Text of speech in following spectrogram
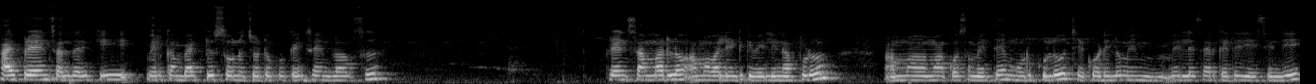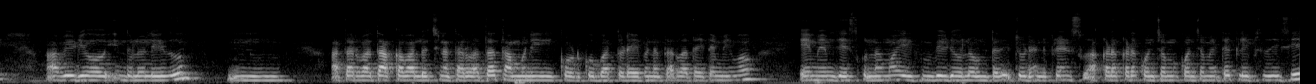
హాయ్ ఫ్రెండ్స్ అందరికీ welcome back to Sonu Chotu cookings and బ్లాగ్స్. ఫ్రెండ్స్ సమ్మర్లో అమ్మ వాళ్ళ ఇంటికి వెళ్ళినప్పుడు అమ్మ మా కోసం అయితే మురుకులు చెకోడీలు మేము వెళ్ళేసరికి అయితే చేసింది. ఆ వీడియో ఇందులో లేదు. ఆ తర్వాత అక్క వాళ్ళు వచ్చిన తర్వాత తమ్ముని కొడుకు బర్త్డే అయిపోయిన తర్వాత అయితే మేము ఏమేమి చేసుకున్నామో ఈ వీడియోలో ఉంటుంది. చూడండి ఫ్రెండ్స్ అక్కడక్కడ కొంచెం కొంచెం అయితే క్లిప్స్ తీసి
